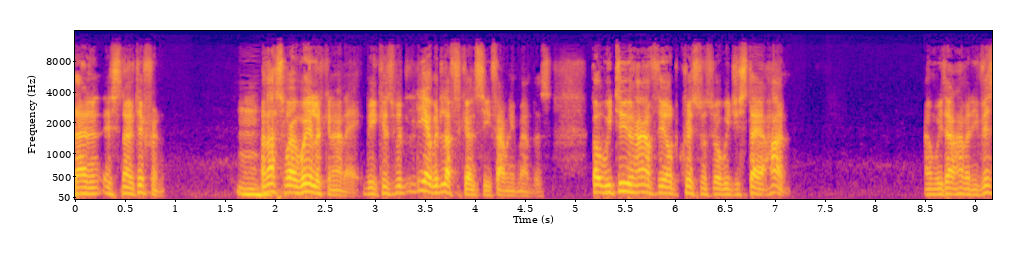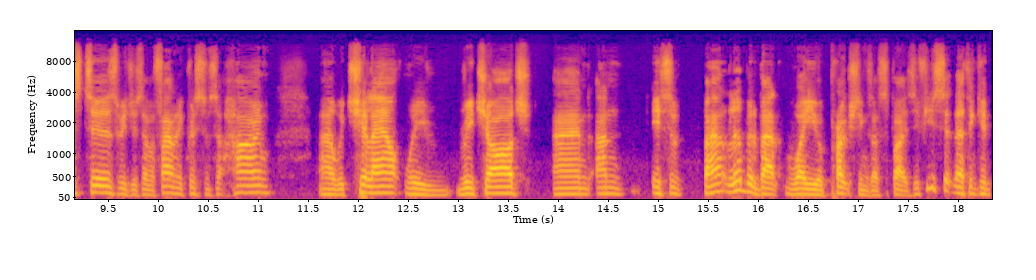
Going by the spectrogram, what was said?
then it's no different. Mm. And that's where we're looking at it because we'd, yeah, we'd love to go and see family members, but we do have the odd Christmas where we just stay at home and we don't have any visitors. We just have a family Christmas at home. Uh, we chill out, we recharge, and and it's about a little bit about the way you approach things, I suppose. If you sit there thinking,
